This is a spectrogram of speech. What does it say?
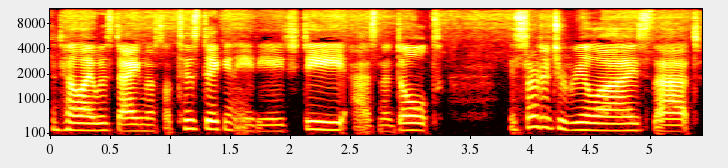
Until I was diagnosed autistic and ADHD as an adult, I started to realize that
